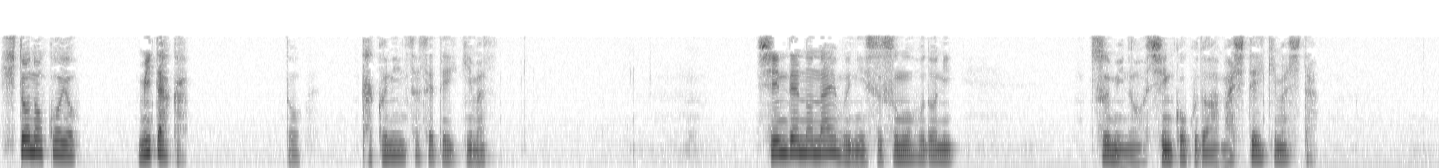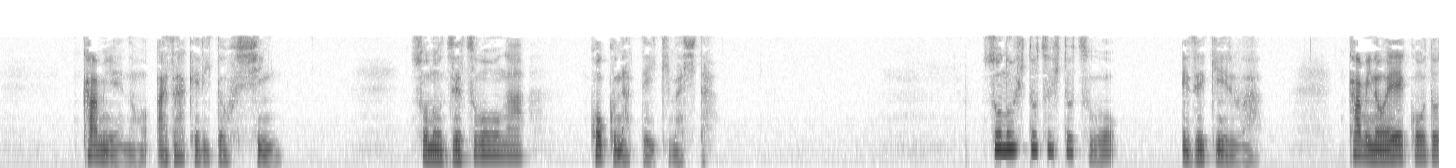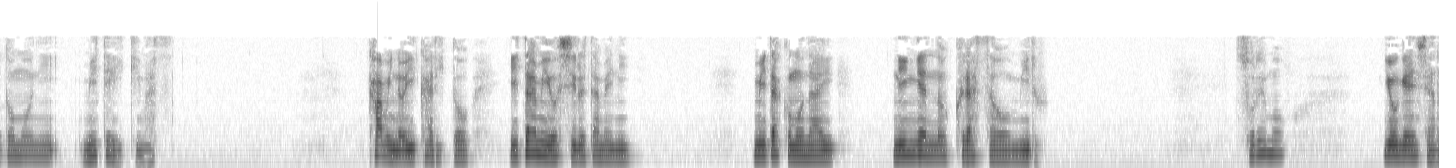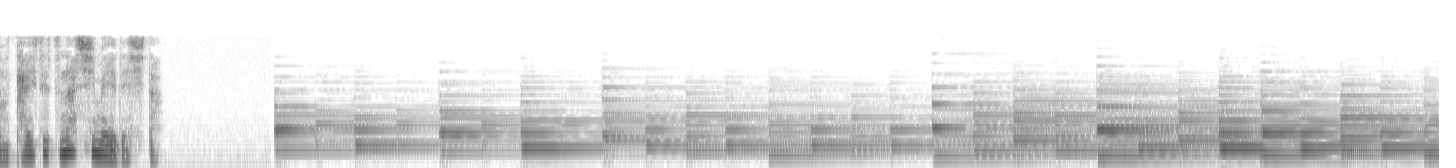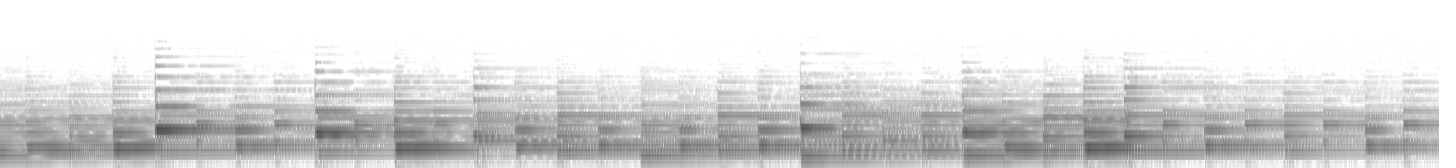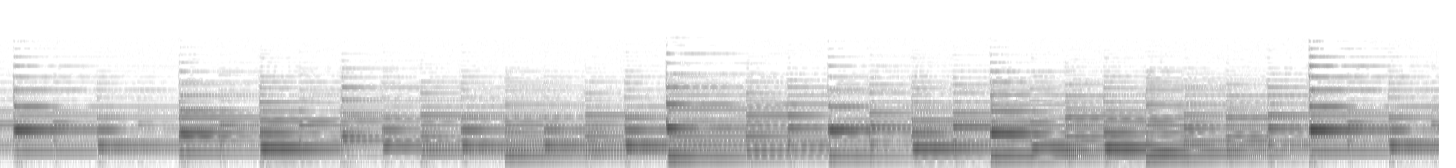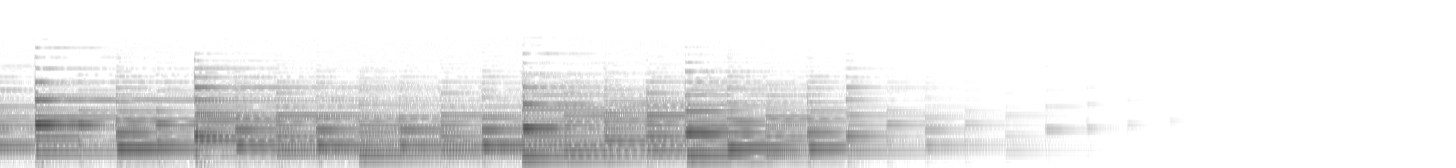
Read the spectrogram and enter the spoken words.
人の子よ、見たか、と確認させていきます。神殿の内部に進むほどに、罪の深刻度は増していきました。神へのあざけりと不信、その絶望が濃くなっていきました。その一つ一つをエゼキエルは神の栄光とともに見ていきます。神の怒りと痛みを知るために、見たくもない人間の暗さを見る。それも預言者の大切な使命でした。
